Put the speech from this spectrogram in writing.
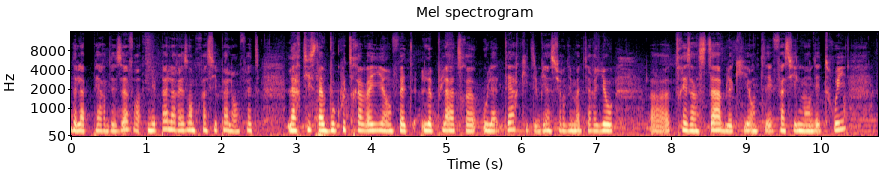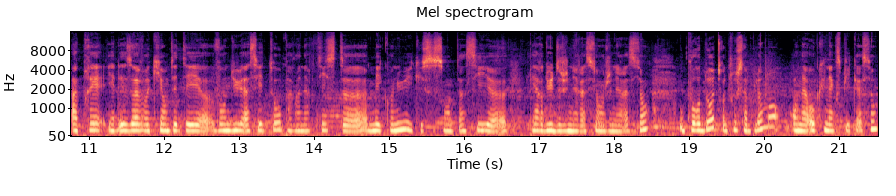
de la perte des œuvres, mais pas la raison principale en fait. L'artiste a beaucoup travaillé en fait le plâtre ou la terre, qui étaient bien sûr des matériaux euh, très instables qui ont été facilement détruits. Après, il y a des œuvres qui ont été euh, vendues assez tôt par un artiste euh, méconnu et qui se sont ainsi perdues de génération en génération. Ou pour d'autres, tout simplement, on n'a aucune explication.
